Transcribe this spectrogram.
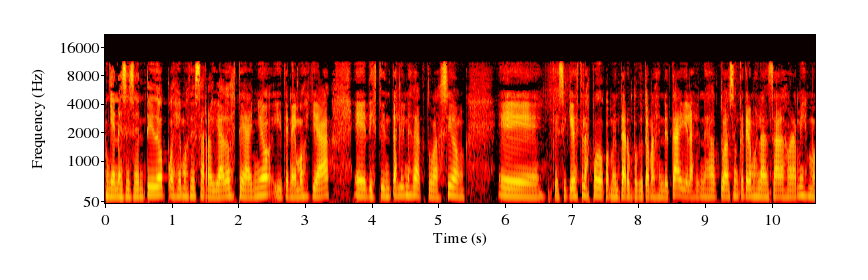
y en ese sentido, pues hemos desarrollado este año y tenemos ya eh, distintas líneas de actuación. Eh, que si quieres te las puedo comentar un poquito más en detalle, las líneas de actuación que tenemos lanzadas ahora mismo.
